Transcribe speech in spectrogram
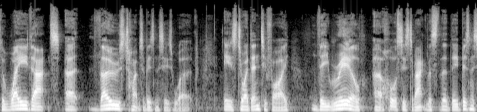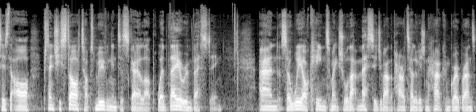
the way that uh, those types of businesses work is to identify the real uh, horses to back, the, the, businesses that are potentially startups moving into scale up where they are investing. And so we are keen to make sure that message about the power of television, how it can grow brands,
